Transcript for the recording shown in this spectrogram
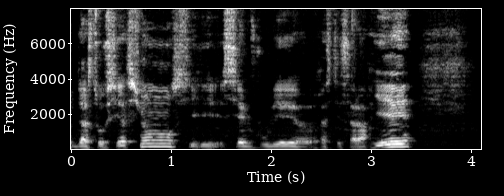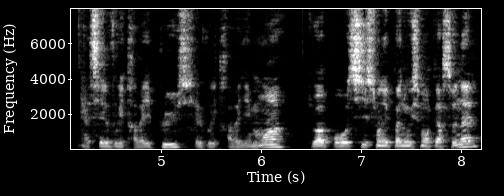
d'association, si, si elle voulait rester salariée, si elle voulait travailler plus, si elle voulait travailler moins tu vois, pour aussi son épanouissement personnel,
